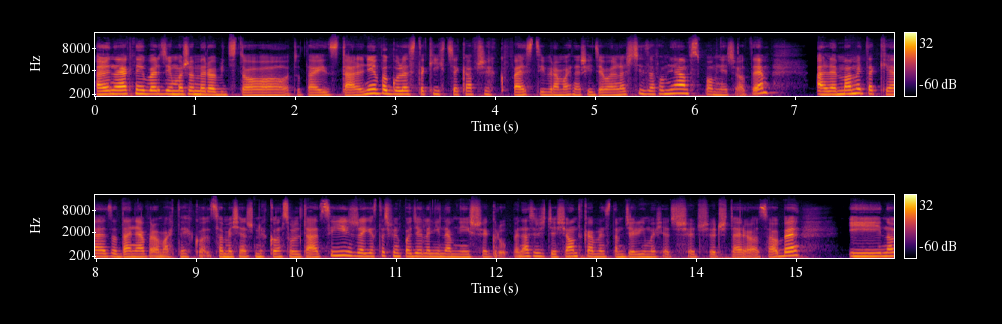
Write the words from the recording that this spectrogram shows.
ale no jak najbardziej możemy robić to tutaj zdalnie. W ogóle z takich ciekawszych kwestii w ramach naszej działalności zapomniałam wspomnieć o tym, ale mamy takie zadania w ramach tych comiesięcznych konsultacji, że jesteśmy podzieleni na mniejsze grupy. Nas jest dziesiątka, więc tam dzielimy się trzy, trzy, cztery osoby. I no,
